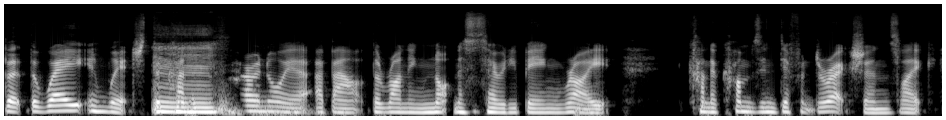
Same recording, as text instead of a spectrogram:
but the way in which the kind of paranoia about the running not necessarily being right kind of comes in different directions. Like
